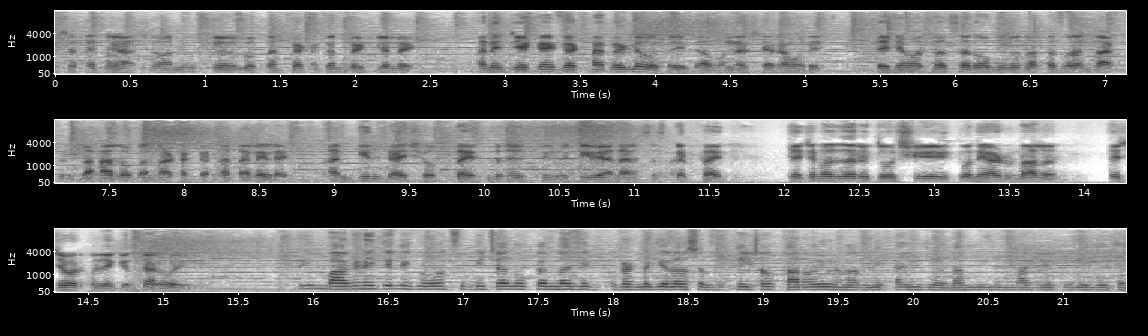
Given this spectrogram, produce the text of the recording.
असं त्यांनी आश्वासन लोकांकडनं भेटलेलं आहे. आणि जे काही घटना घडल्या होत्या इथे अमरनाथ शहरामध्ये त्याच्यामधलं सर्व मिळून आतापर्यंत दहा लोकांना अटक करण्यात आलेलं आहे. आणखीन काय शोधतायत म्हणजे सीसीटीव्ही अनालिसिस करतायत त्याच्यामध्ये जर दोषी कोणी आढळून आलं त्याच्यावरती देखील कारवाई. मागणी केली किंवा चुकीच्या लोकांना जे पकडलं गेलं असेल तर कारवाई होणार नाही काही मागणी केली तर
